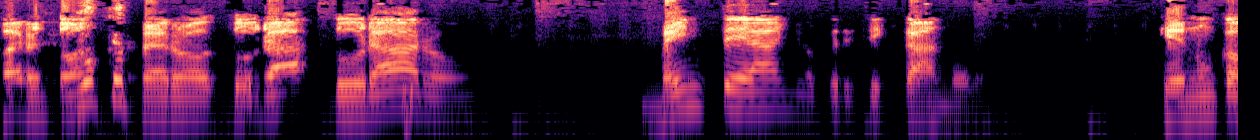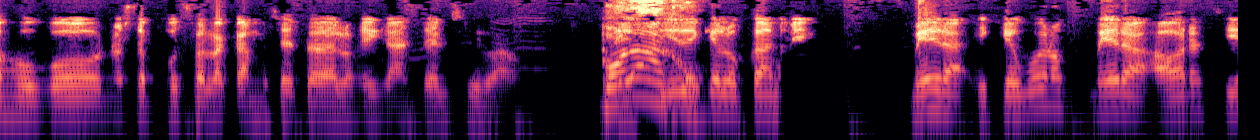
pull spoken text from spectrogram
Pero entonces, pero dura, duraron 20 años criticándolo. Que nunca jugó, no se puso la camiseta de los gigantes del Cibao. Decide que lo cambien. Mira, y qué bueno, mira, ahora sí,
